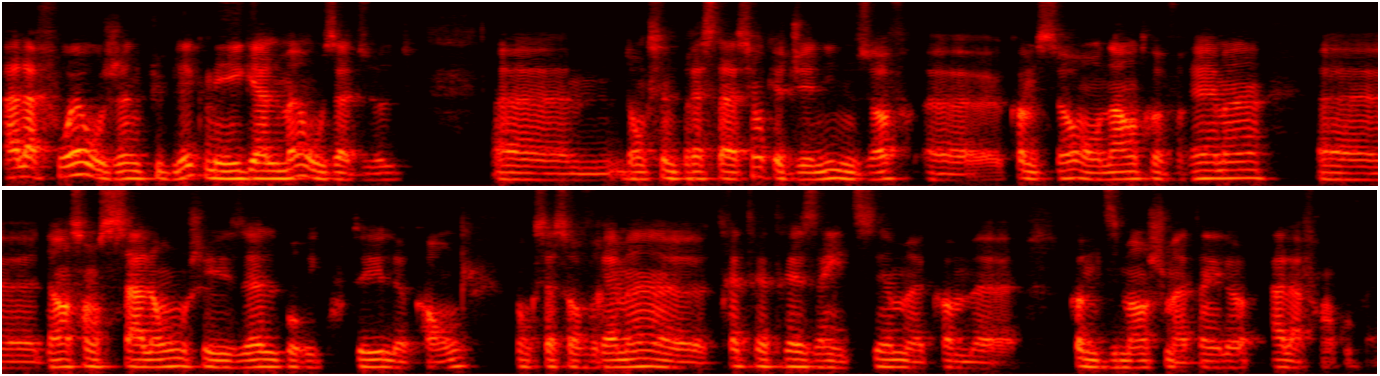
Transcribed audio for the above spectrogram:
à la fois au jeune public, mais également aux adultes. donc, c'est une prestation que Jenny nous offre comme ça. On entre vraiment euh, dans son salon chez elle pour écouter le conte. Donc, ça sera vraiment euh, très, très, très intime comme, euh, dimanche matin à la Francophone.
